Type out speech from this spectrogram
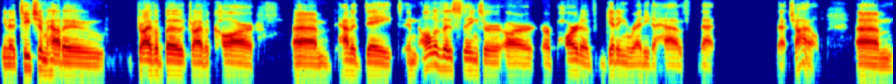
you know teach them how to drive a boat drive a car um, how to date and all of those things are are are part of getting ready to have that that child um,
